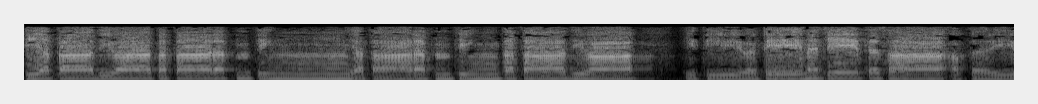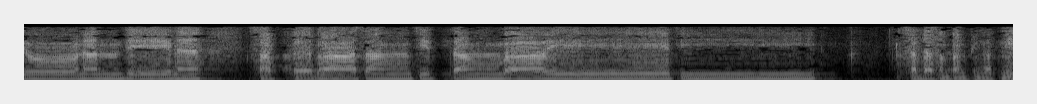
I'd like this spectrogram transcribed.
යතා දිවා තථා රත්තිං යතා රත්තිං තථා දිවා ඉතිවටේන චේතසා අපරියෝ නන්දේන සප්පභාසං චිත්තං වාවේති සබ්දා සම්පන්න පින්වත්නි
